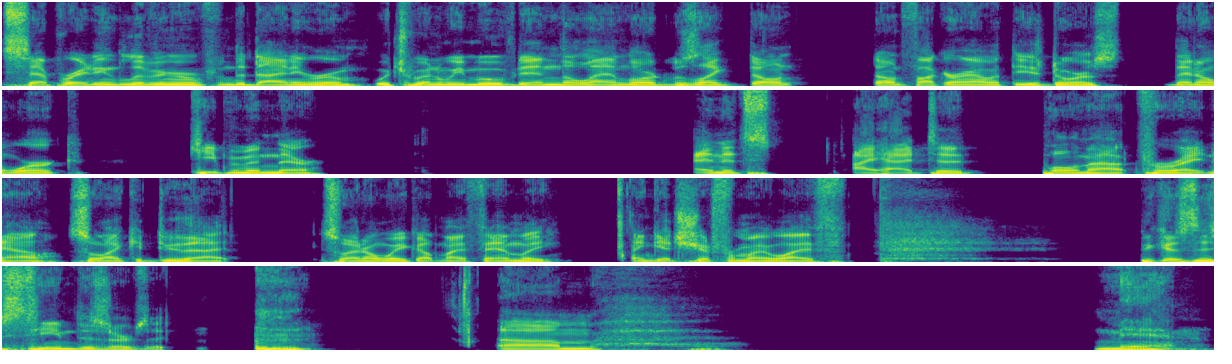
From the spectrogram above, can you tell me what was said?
separating the living room from the dining room, which when we moved in, the landlord was like, Don't don't fuck around with these doors. They don't work. Keep them in there. And it's I had to pull them out for right now so I could do that. So I don't wake up my family and get shit from my wife. Because this team deserves it. um man.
